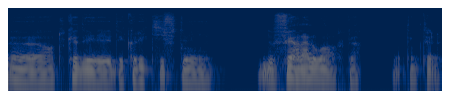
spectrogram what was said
euh, en tout cas, des, collectifs de, de faire la loi, en tout cas, en tant que tel.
